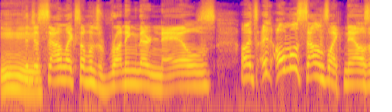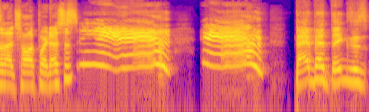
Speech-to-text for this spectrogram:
Mhm. that just sound like someone's running their nails. Oh, it's, it almost sounds like nails on a chalkboard. I was just. Bad Bad Things is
